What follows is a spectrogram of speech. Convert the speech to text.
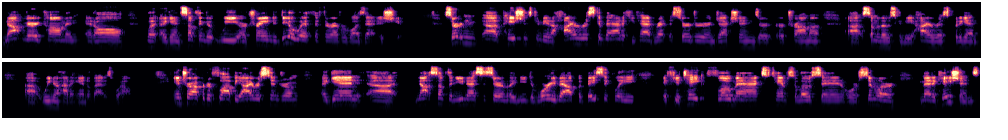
not very common at all, but again, something that we are trained to deal with if there ever was that issue. Certain uh, patients can be at a higher risk of that if you've had retina surgery or injections or, or trauma. Uh, some of those can be higher risk, but again, uh, we know how to handle that as well. Intraoperative floppy iris syndrome, again, uh, not something you necessarily need to worry about, but basically, if you take Flomax, tamsulosin, or similar medications,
